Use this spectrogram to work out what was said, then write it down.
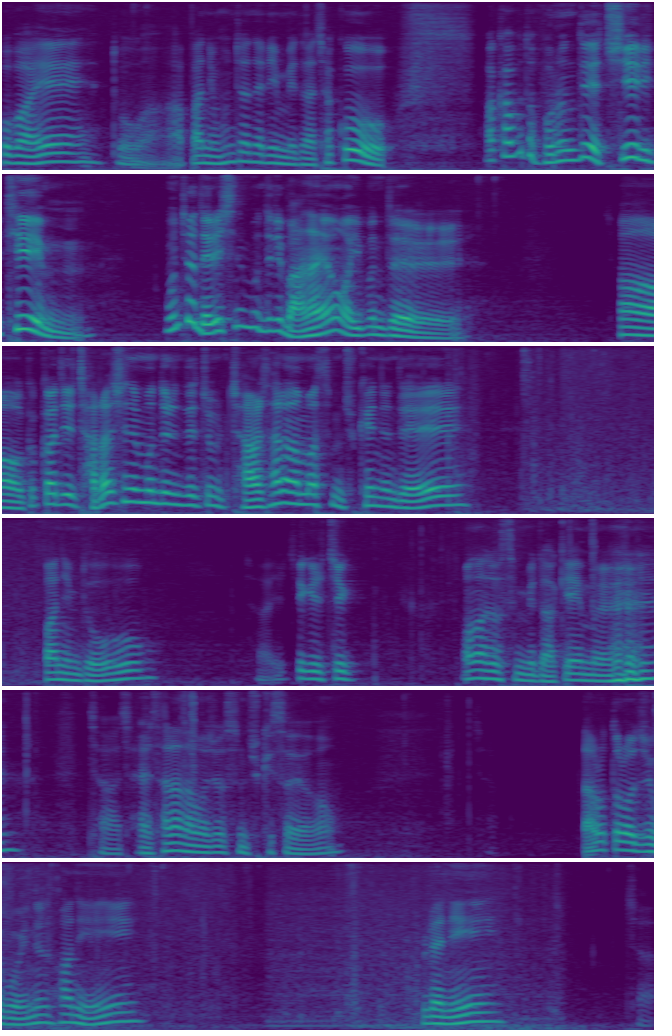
코바에 또 아빠님 혼자 내립니다. 자꾸 아까부터 보는데 GL 이팀 혼자 내리시는 분들이 많아요. 이분들. 자, 끝까지 잘하시는 분들인데 좀 잘 살아남았으면 좋겠는데. 아빠님도 자, 일찍 일찍 떠나셨습니다. 게임을. 자, 잘 살아남으셨으면 좋겠어요. 자, 따로 떨어지고 있는 환희, 플래니, 자,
